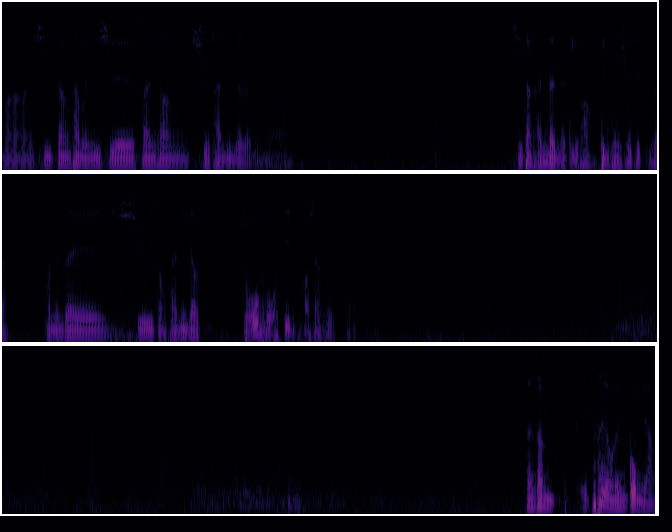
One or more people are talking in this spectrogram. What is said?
啊，西藏他们一些山上修禅定的人啊，西藏很冷的地方，冰天雪地的地方，他们在修一种禅定叫着火定，好像是。山上也不太有人供养，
